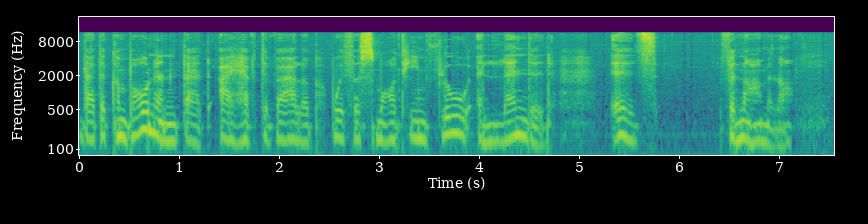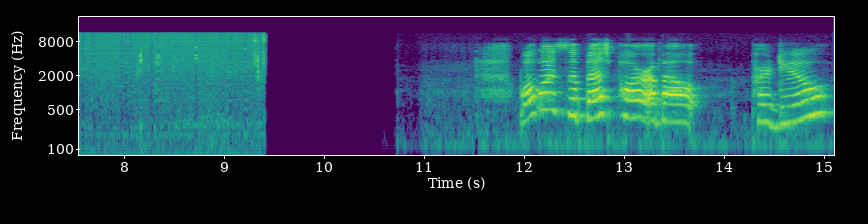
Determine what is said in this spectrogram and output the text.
that the component that I have developed with a small team flew and landed is phenomenal. What was the best part about Purdue?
